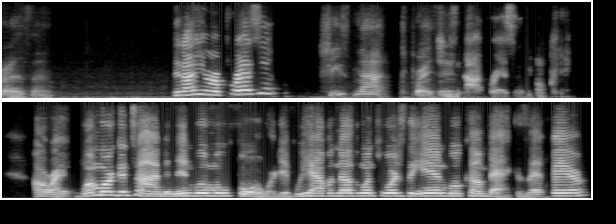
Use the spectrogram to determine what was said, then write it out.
Present. Did I hear a present? She's not present. She's not present. Okay. All right. One more good time and then we'll move forward. If we have another one towards the end, we'll come back. Is that fair?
